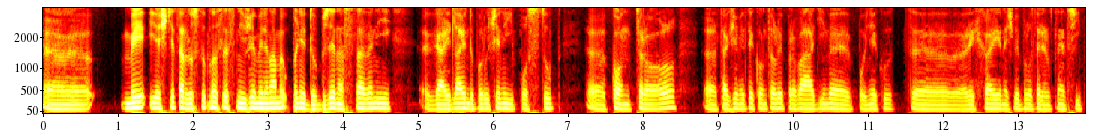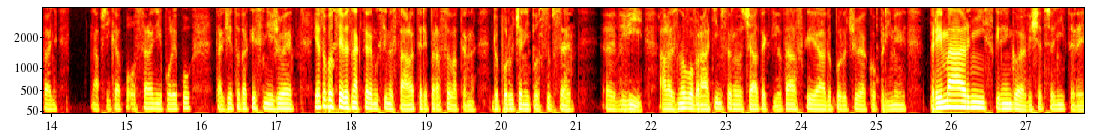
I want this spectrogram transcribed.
Eh, my ještě ta dostupnost se snižuje, my nemáme úplně dobře nastavený guideline, doporučený postup kontrol, takže my ty kontroly provádíme poněkud rychleji, než by bylo tedy nutné případně například po odstranění polipu, takže to taky snižuje. Je to prostě věc, na které musíme stále tedy pracovat. Ten doporučený postup se e, vyvíjí. Ale znovu vrátím se na začátek té otázky. Já doporučuji jako primární screeningové vyšetření, tedy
